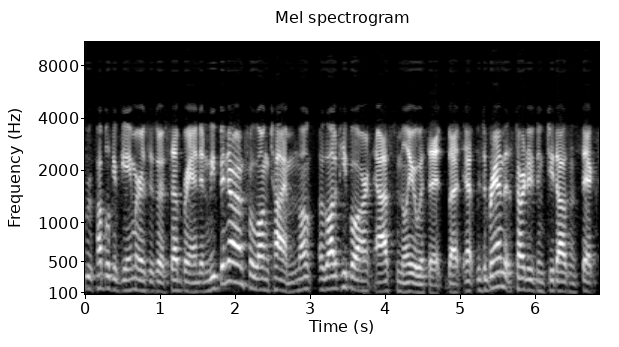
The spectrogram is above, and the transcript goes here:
Republic of Gamers is our sub brand, and we've been around for a long time. A lot of people aren't as familiar with it, but it was a brand that started in 2006,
